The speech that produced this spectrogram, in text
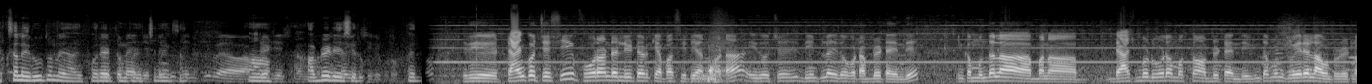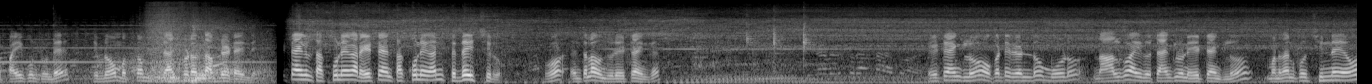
ఎక్సెల్ ఎరుగుతున్నాయి ఫోర్ ఎయిట్ చిన్న ఎక్సెల్ అప్డేట్ చేసారు ఇది ట్యాంక్ వచ్చేసి ఫోర్ హండ్రెడ్ లీటర్ కెపాసిటీ అనమాట ఇది వచ్చేసి దీంట్లో ఇది ఒకటి అప్డేట్ అయింది. ఇంకా ముందల మన డాష్ బోర్డ్ కూడా మొత్తం అప్డేట్ అయింది. ఇంతకుముందు వేరేలా ఉంటుండే ఇట్లా పైకి ఉంటుండే. ఇప్పుడు మొత్తం డాష్ బోర్డ్ అంతా అప్డేట్ అయింది. ఎయిట్ ట్యాంకులు తక్కువనే కానీ ఎయిట్ ట్యాంక్ తక్కువనే కానీ పెద్ద ఇచ్చారు ఓ ఎంతలా ఉంది ఎయిట్ ట్యాంక్ ఎయిట్ ట్యాంకులు ఒకటి రెండు మూడు నాలుగు ఐదు ట్యాంకులు ఉన్నాయి ఎయిట్ ట్యాంకులు మన దానికి చిన్న ఏమో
